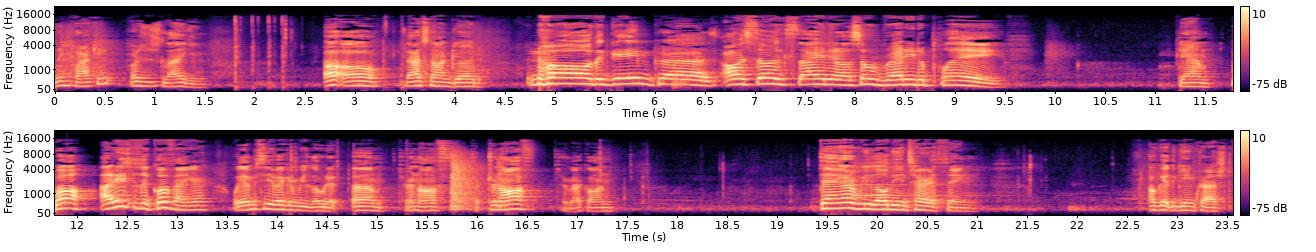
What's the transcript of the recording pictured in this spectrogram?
Link cracking? Or is it just lagging? Uh oh, that's not good. No, the game crashed. I was so excited. I was so ready to play. Damn. Well, at least it's a cliffhanger. Wait, let me see if I can reload it. Um, turn off. turn off. Turn back on. Dang, I gotta reload the entire thing. Okay, the game crashed.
